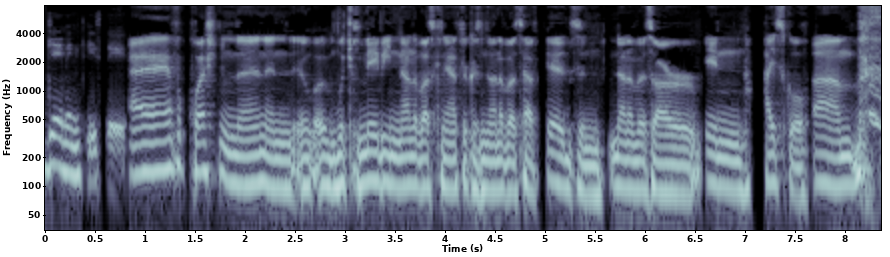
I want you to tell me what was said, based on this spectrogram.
gaming PC. I have a question then, and uh, which maybe none of us can answer because none of us have kids and none of us are in high school. Um,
